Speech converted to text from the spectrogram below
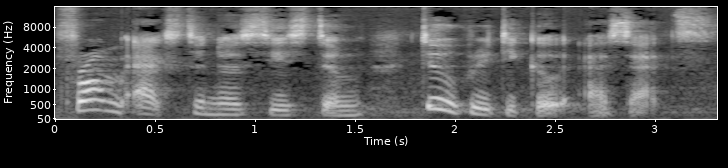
from external system to critical assets.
